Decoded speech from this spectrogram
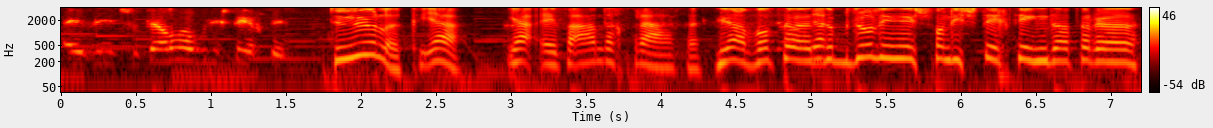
even iets vertellen over die stichting. Tuurlijk, ja. Ja, even aandacht vragen. Ja, wat uh, ja. de bedoeling is van die stichting dat er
